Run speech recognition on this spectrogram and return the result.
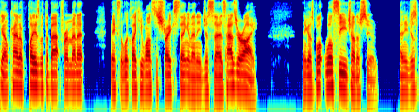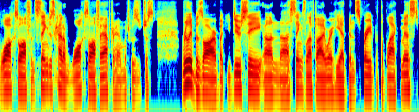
know, kind of plays with the bat for a minute, makes it look like he wants to strike Sting, and then he just says, How's your eye? And he goes, We'll, we'll see each other soon. And he just walks off, and Sting just kind of walks off after him, which was just really bizarre. But you do see on uh, Sting's left eye where he had been sprayed with the black mist,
